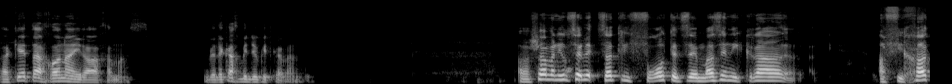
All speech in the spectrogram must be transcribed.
הרקטה האחרונה אירעה חמאס, ולכך בדיוק התכוונתי. עכשיו אני רוצה קצת לפרוט את זה, מה זה נקרא הפיכת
